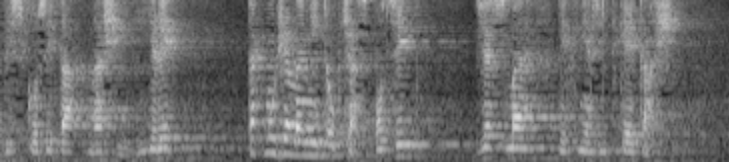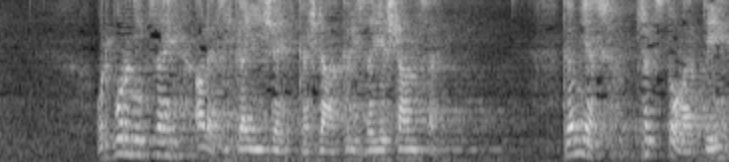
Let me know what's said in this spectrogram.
viskozita naší víry, tak můžeme mít občas pocit, že jsme v pěkně řídké kaši. Odborníci ale říkají, že každá krize je šance. Téměř před sto lety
